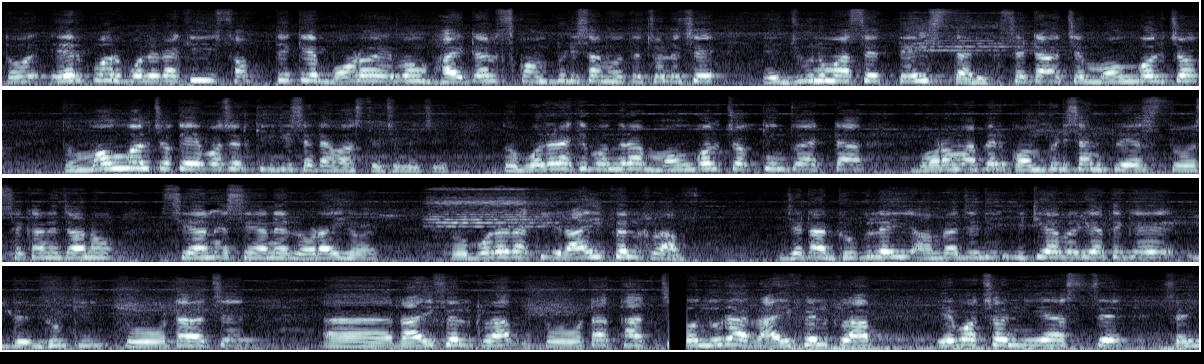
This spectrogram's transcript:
তো এরপর বলে রাখি সব থেকে বড় এবং ভাইটালস কম্পিটিশান হতে চলেছে এই জুন মাসের তেইশ তারিখ। সেটা হচ্ছে মঙ্গলচক তো মঙ্গলচকে এবছর কী কী সেটা আসতে চলেছে? তো বলে রাখি বন্ধুরা মঙ্গলচক কিন্তু একটা বড় মাপের কম্পিটিশান প্লেস তো সেখানে জানো, সিয়ানে সিয়ানে লড়াই হয়। তো বলে রাখি রাইফেল ক্লাব, যেটা ঢুকলেই আমরা যদি ইটিয়া বেরিয়া থেকে ঢুকি, তো ওটা হচ্ছে রাইফেল ক্লাব, তো ওটা থাকছে। বন্ধুরা, রাইফেল ক্লাব এবছর নিয়ে আসছে সেই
